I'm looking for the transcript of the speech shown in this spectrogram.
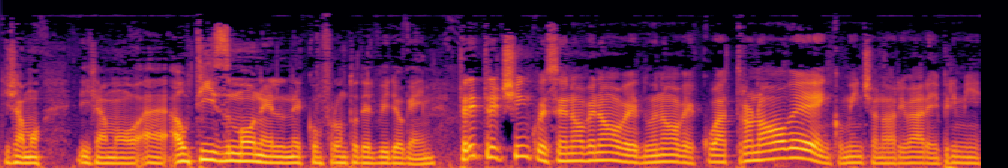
diciamo, diciamo eh, autismo nel, nel, confronto del videogame. 335 699 2949 incominciano ad arrivare i primi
